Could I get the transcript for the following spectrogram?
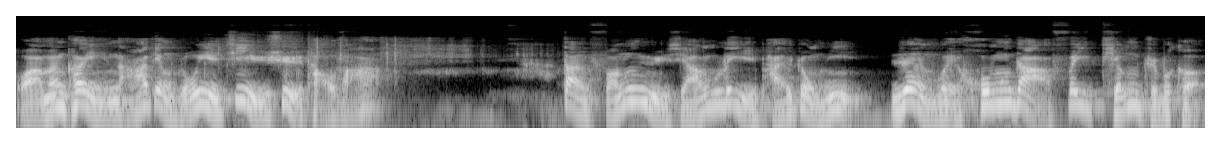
我们可以拿定主意，继续讨伐。但冯玉祥力排众议，认为轰炸非停止不可，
